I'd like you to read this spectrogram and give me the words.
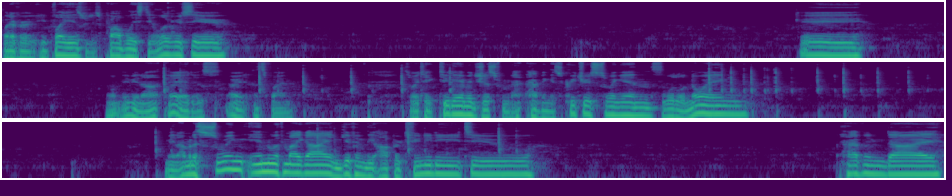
Whatever he plays, which is probably Steel Overseer. Okay. Well, maybe not. Oh, yeah, it is. Alright, that's fine. So I take 2 damage just from having his creatures swing in. It's a little annoying. I mean, I'm going to swing in with my guy and give him the opportunity to have him die.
